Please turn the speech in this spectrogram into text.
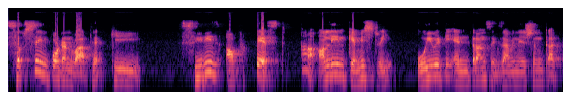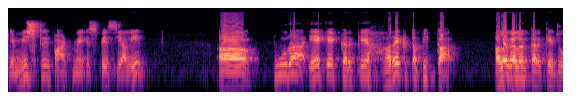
सबसे इम्पोर्टेंट बात है कि सीरीज़ ऑफ़ टेस्ट हाँ only in chemistry O entrance examination का केमिस्ट्री पार्ट में स्पेशली पूरा एक एक करके हर एक टॉपिक का अलग अलग करके जो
